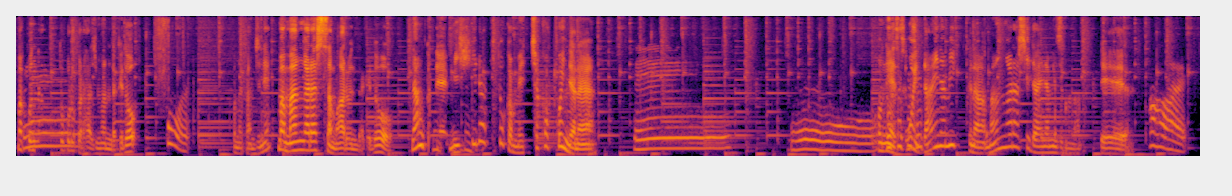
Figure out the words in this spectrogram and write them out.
まあ、こんなところから始まるんだけど、はい。こんな感じね。まあ、漫画らしさもあるんだけど、なんかね、見開きとかめっちゃかっこいいんだよね。へー。おね、すごいダイナミックな、漫画らしいダイナミズムがあって、はい。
